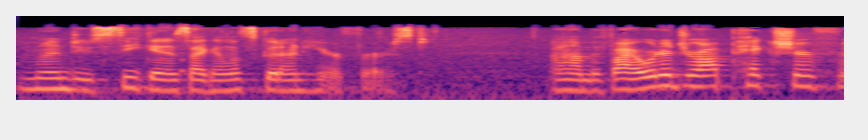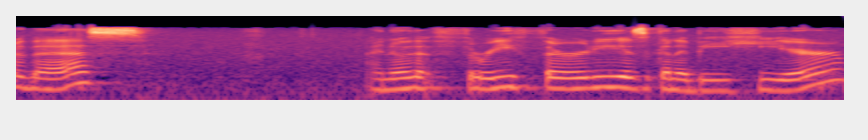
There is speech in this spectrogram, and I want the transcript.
I'm going to do sec in a second. Let's go down here first. Um, if I were to draw a picture for this, I know that 330 is going to be here.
